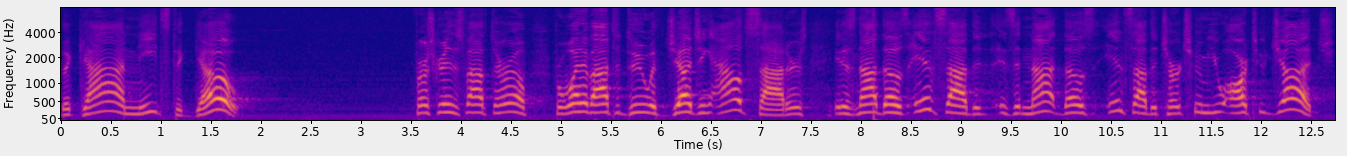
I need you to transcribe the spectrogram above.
The guy needs to go. 1 Corinthians 5 12, for what have I to do with judging outsiders? It is not those inside the, is it not those inside the church whom you are to judge?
